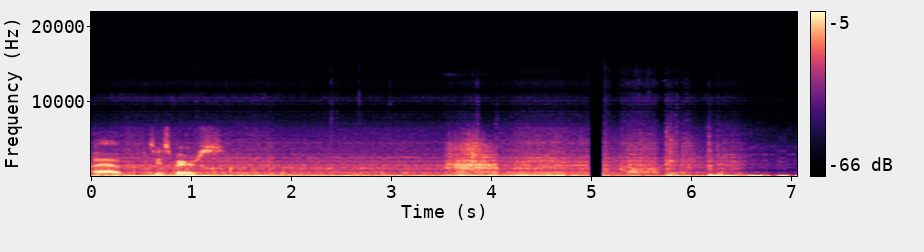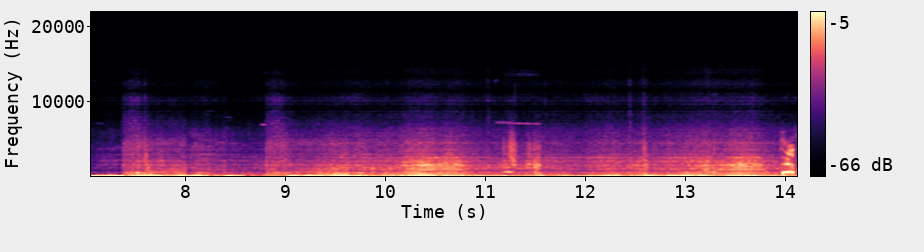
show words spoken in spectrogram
I have two spares. Death.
